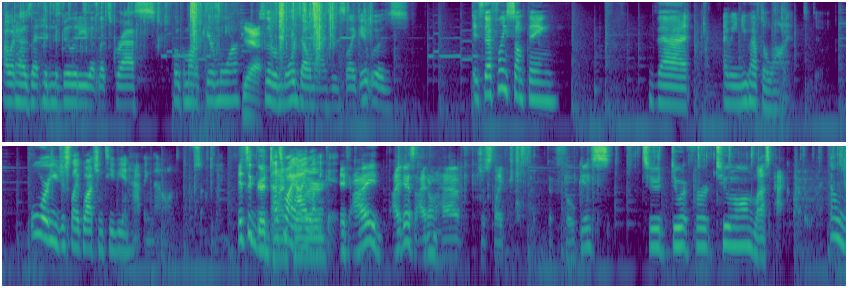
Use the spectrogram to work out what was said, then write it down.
how it has that hidden ability that lets grass Pokemon appear more. Yeah. So there were more Dhelmises. Like it was. It's definitely something that, I mean, you have to want it to do it, or you just like watching TV and having that on to do something. It's a good time. That's why I like it. If I, I guess I don't have just like the focus to do it for too long. Last pack, by the way. Oh,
